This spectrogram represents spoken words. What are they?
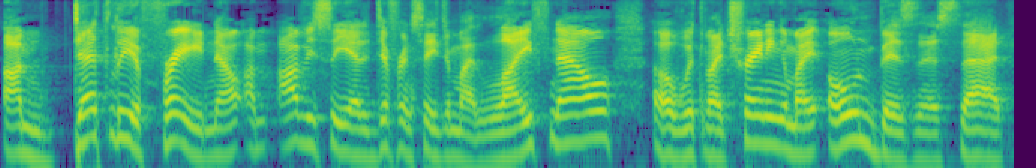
I'm deathly afraid. Now, I'm obviously at a different stage in my life now uh, with my training and my own business that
